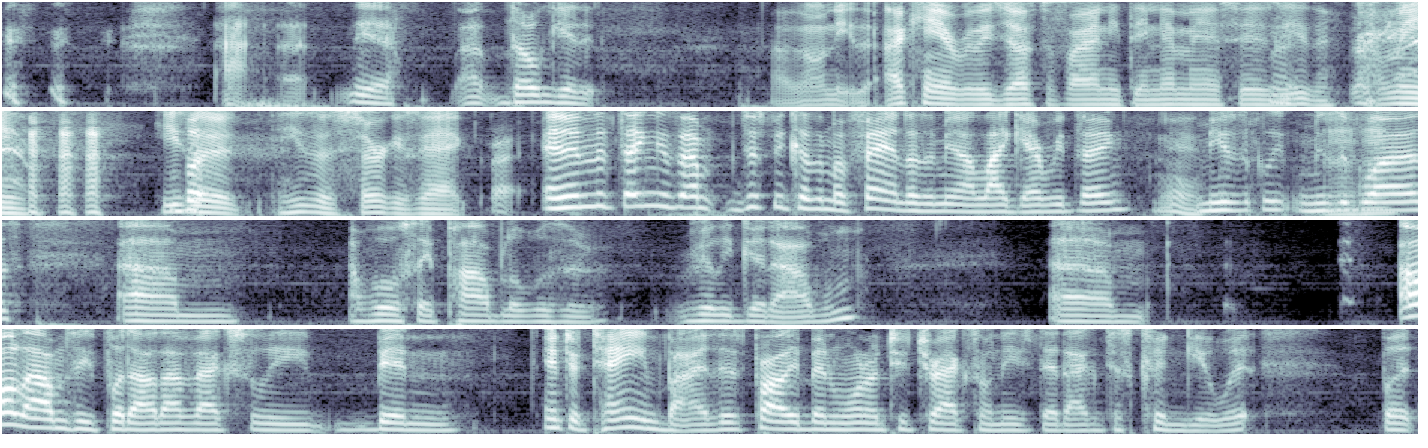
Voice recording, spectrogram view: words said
I, I, yeah, I don't get it. I don't either. I can't really justify anything that man says Right. either. I mean, he's But- a he's a circus act. Right. And then the thing is, I'm just because I'm a fan doesn't mean I like everything Yeah. musically, music wise. Um, I will say Pablo was a really good album. Um, all albums he's put out, I've actually been entertained by. There's probably been one or two tracks on each that I just couldn't get with, but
